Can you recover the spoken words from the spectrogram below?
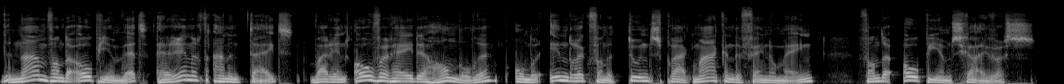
De naam van de opiumwet herinnert aan een tijd waarin overheden handelden onder indruk van het toen spraakmakende fenomeen van de opiumschuivers.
